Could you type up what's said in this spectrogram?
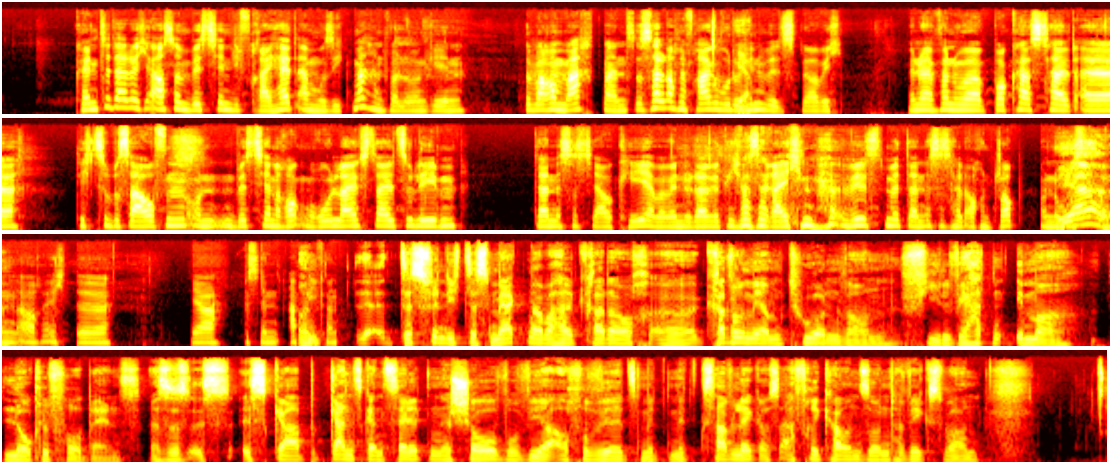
könnte dadurch auch so ein bisschen die Freiheit am Musikmachen verloren gehen. So, warum macht man es? Das ist halt auch eine Frage, wo du ja. hin willst, glaube ich. Wenn du einfach nur Bock hast, halt äh, dich zu besaufen und ein bisschen Rock'n'Roll-Lifestyle zu leben, dann ist es ja okay. Aber wenn du da wirklich was erreichen willst mit, dann ist es halt auch ein Job. Und du ja. musst dann auch echt äh, ja, ein bisschen abliefern. Und äh, das finde ich, das merkt man aber halt gerade auch, äh, gerade wo wir am Touren waren, viel. Wir hatten immer Local Vorbands. Also es, es, es gab ganz, ganz selten eine Show, wo wir, auch wo wir jetzt mit, mit Xavlek aus Afrika und so unterwegs waren,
